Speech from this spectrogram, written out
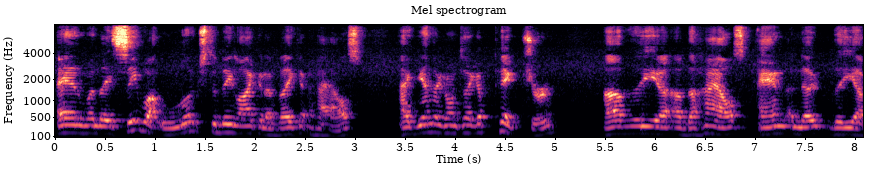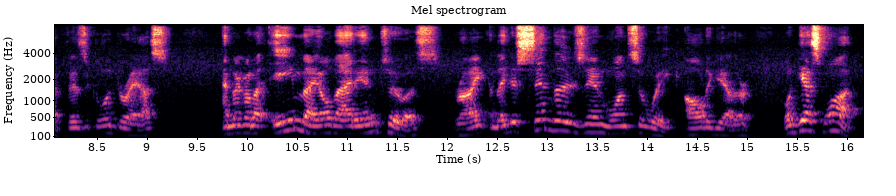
And when they see what looks to be like in a vacant house, again, they're going to take a picture of the uh, of the house and note the uh, physical address, and they're going to email that in to us, right? And they just send those in once a week all together. Well, guess what?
